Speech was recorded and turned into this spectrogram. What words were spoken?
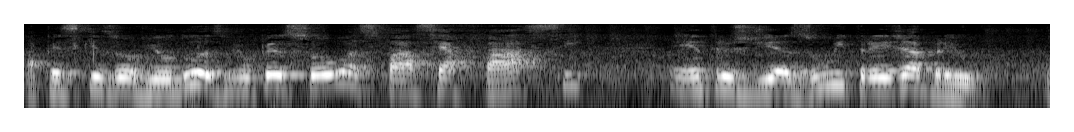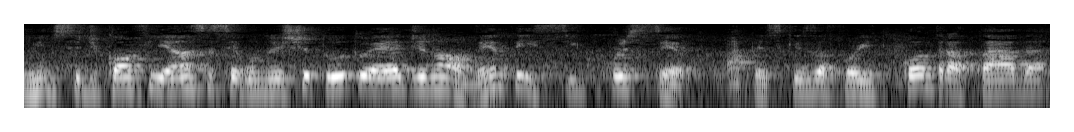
A pesquisa ouviu 2 mil pessoas face a face entre os dias 1 e 3 de abril. O índice de confiança, segundo o Instituto, é de 95%. A pesquisa foi contratada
